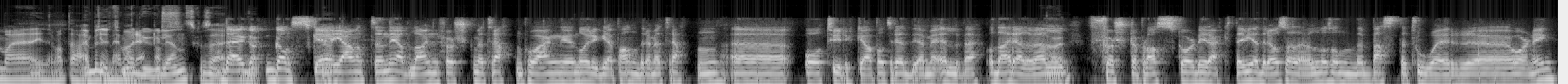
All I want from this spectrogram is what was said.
må jeg innrømme at det har Jeg ikke benytter meg av memorert. Google igjen. skal vi se. Det er ganske jevnt. Nederland først med 13 poeng, Norge på andre med 13 eh, og Tyrkia på tredje med 11. Og Der er det vel Ja. førsteplass går direkte videre, og så er det vel noe sånn beste toer-ordning.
